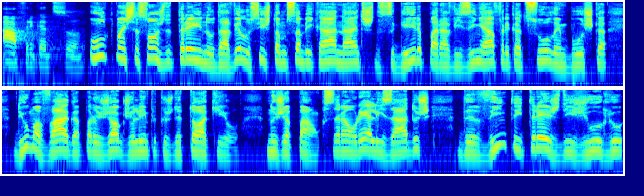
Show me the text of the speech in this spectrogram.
África do Sul. Últimas sessões de treino da velocista moçambicana antes de seguir para a vizinha África do Sul em busca de uma vaga para os Jogos Olímpicos de Tóquio, no Japão, que serão realizados de 23 de julho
